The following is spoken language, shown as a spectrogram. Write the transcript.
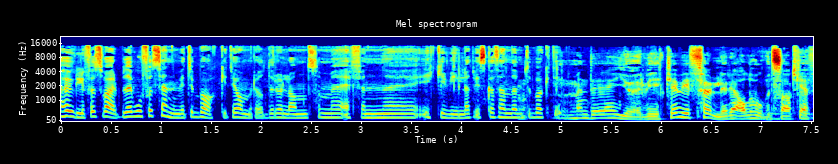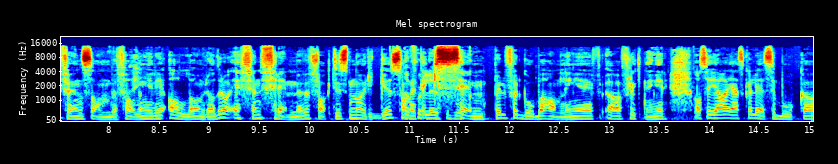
Hauglie får svare på det. Hvorfor sender vi tilbake til områder og land som FN eh, ikke vil at vi skal sende dem tilbake til? Men det gjør vi ikke. Vi følger i all hovedsak FNs anbefalinger i alle områder. Og FN fremhever faktisk Norge som et eksempel for god behandling av flyktninger. Altså ja, jeg skal lese boka,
